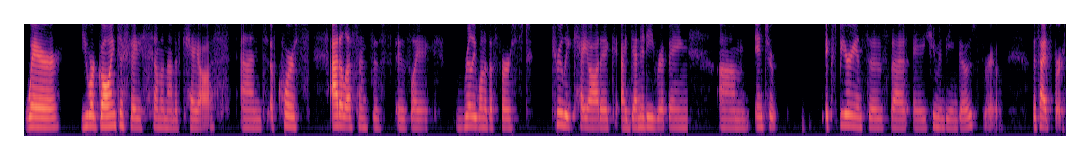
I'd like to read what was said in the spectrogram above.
where you are going to face some amount of chaos. And of course adolescence is is like really one of the first truly chaotic identity ripping um, inter experiences that a human being goes through besides birth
